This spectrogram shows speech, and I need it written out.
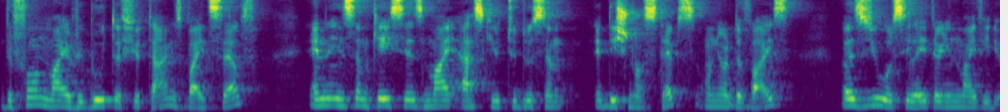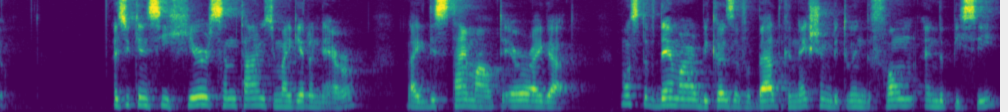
the phone might reboot a few times by itself and in some cases might ask you to do some additional steps on your device as you will see later in my video. As you can see here, sometimes you might get an error, like this timeout error I got. Most of them are because of a bad connection between the phone and the PC,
